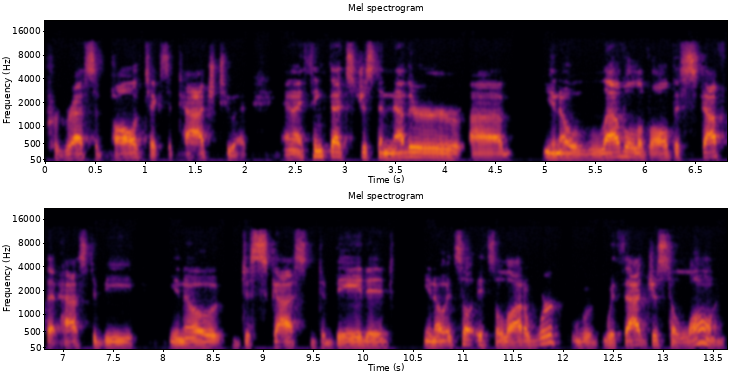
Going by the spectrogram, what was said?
progressive politics attached to it. And i think that's just another uh, you know level of all this stuff that has to be you know, discussed, debated. You know, it's a, it's a lot of work w- with that just alone.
